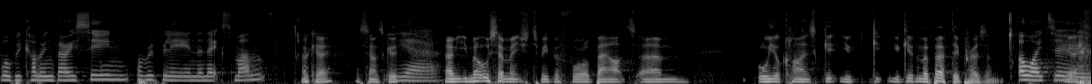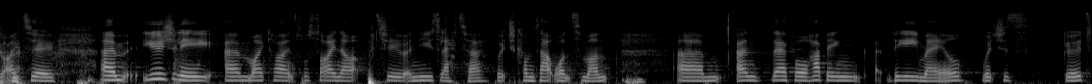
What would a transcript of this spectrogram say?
will be coming very soon, probably in the next month. Okay, that sounds good. Yeah. Um, you also mentioned to me before about um, all your clients, get, you, you give them a birthday present. Oh, I do. Yeah. I do. Um, usually, um, my clients will sign up to a newsletter which comes out once a month, um, and therefore having the email, which is good,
